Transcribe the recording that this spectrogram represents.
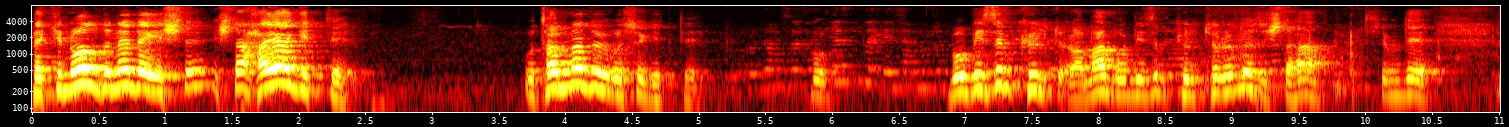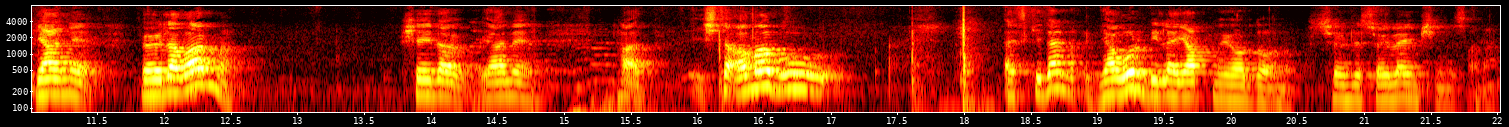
Peki ne oldu, ne değişti? İşte haya gitti. Utanma duygusu gitti. Bu, bu bizim kültür ama bu bizim kültürümüz işte ha. Şimdi yani böyle var mı? Şeyde yani işte ama bu eskiden yavur bile yapmıyordu onu. Şöyle söyleyeyim şimdi sana.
